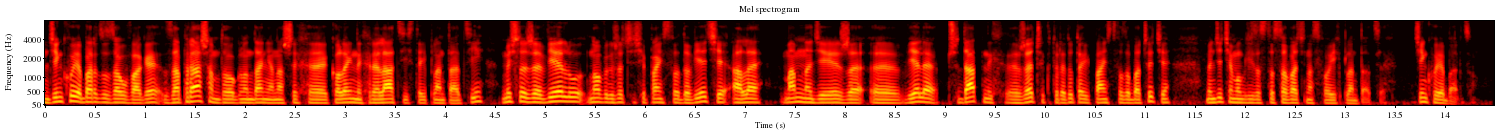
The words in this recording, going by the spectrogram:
Dziękuję bardzo za uwagę. Zapraszam do oglądania naszych e, kolejnych relacji z tej plantacji. Myślę, że wielu nowych rzeczy się Państwo dowiecie, ale mam nadzieję, że e, wiele przydatnych rzeczy, które tutaj Państwo zobaczycie, będziecie mogli zastosować na swoich plantacjach. Dziękuję bardzo.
